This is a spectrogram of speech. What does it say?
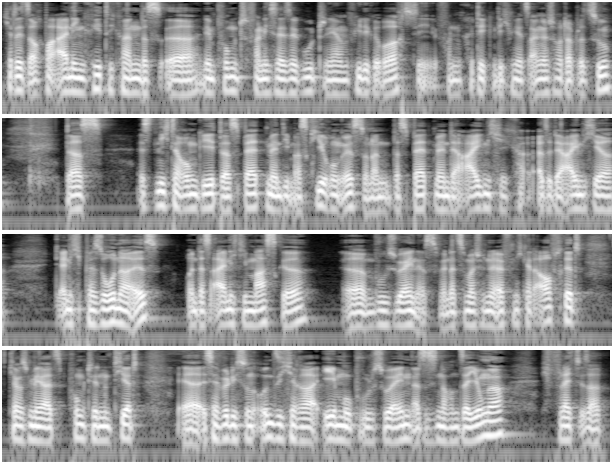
ich hatte jetzt auch bei einigen Kritikern das, äh, den Punkt fand ich sehr, sehr gut, und die haben viele gebracht, die, von Kritiken, die ich mir jetzt angeschaut habe dazu, dass es nicht darum geht, dass Batman die Maskierung ist, sondern dass Batman der eigentliche, also der eigentliche, die eigentliche Persona ist und dass eigentlich die Maske äh, Bruce Wayne ist. Wenn er zum Beispiel in der Öffentlichkeit auftritt, ich habe es mir als Punkt hier notiert, er ist ja wirklich so ein unsicherer Emo Bruce Wayne, also ist noch ein sehr junger, ich, vielleicht ist er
